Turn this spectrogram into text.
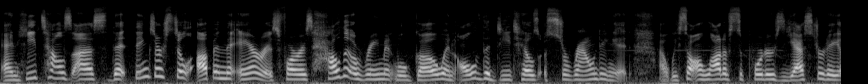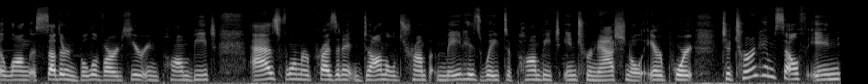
and he tells us that things are still up in the air as far as how the arraignment will go and all of the details surrounding it. Uh, we saw a lot of supporters yesterday along Southern Boulevard here in Palm Beach as former President Donald Trump made his way to Palm Beach International Airport to turn himself in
